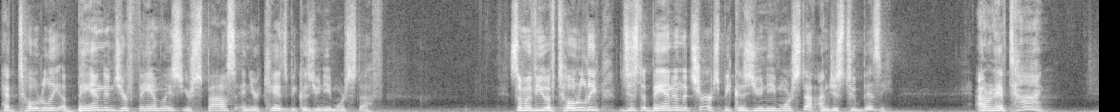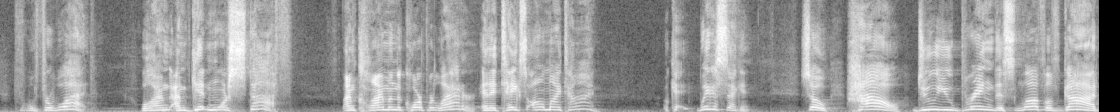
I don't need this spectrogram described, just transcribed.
have totally abandoned your families, your spouse, and your kids because you need more stuff. Some of you have totally just abandoned the church because you need more stuff. I'm just too busy. I don't have time. For, what? Well, I'm, I'm getting more stuff. I'm climbing the corporate ladder, and it takes all my time. Okay, wait a second. So, how do you bring this love of God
